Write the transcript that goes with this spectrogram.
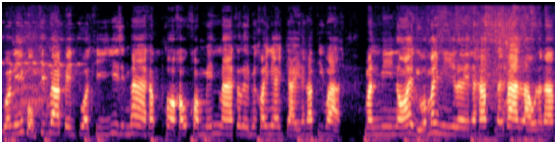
ตัวนี้ผมคิดว่าเป็นตัว T25 ครับ พอเขาคอมเมนต์มาก็เลยไม่ค่อยแน่ใจนะครับ ที่ว่ามันมีน้อยหรือว่าไม่มีเลยนะครับ ในบ้านเรานะครับ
